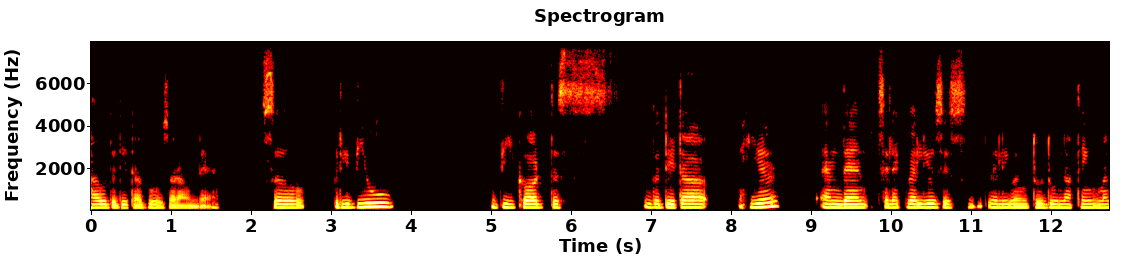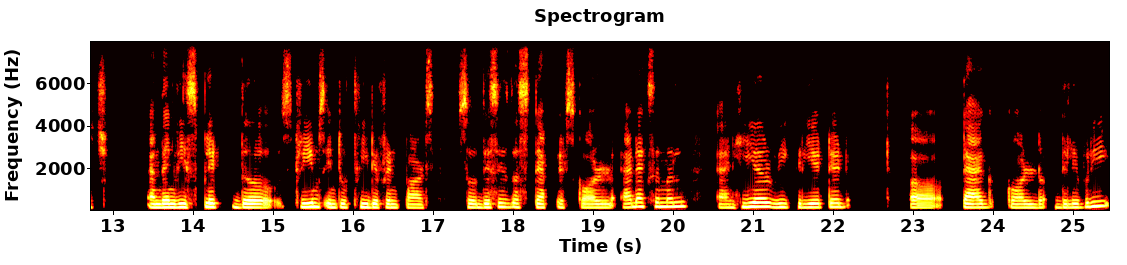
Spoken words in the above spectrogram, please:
how the data goes around there. So preview we got this the data here and then select values is really going to do nothing much. And then we split the streams into three different parts. So this is the step. It's called add xml and here we created a tag called delivery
